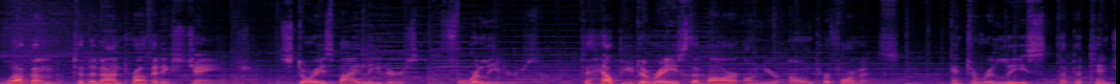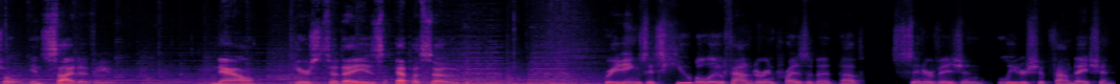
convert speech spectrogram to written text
Welcome to the Nonprofit Exchange stories by leaders for leaders to help you to raise the bar on your own performance and to release the potential inside of you. Now, here's today's episode. Greetings, it's Hugh Ballou, founder and president of CenterVision Leadership Foundation.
